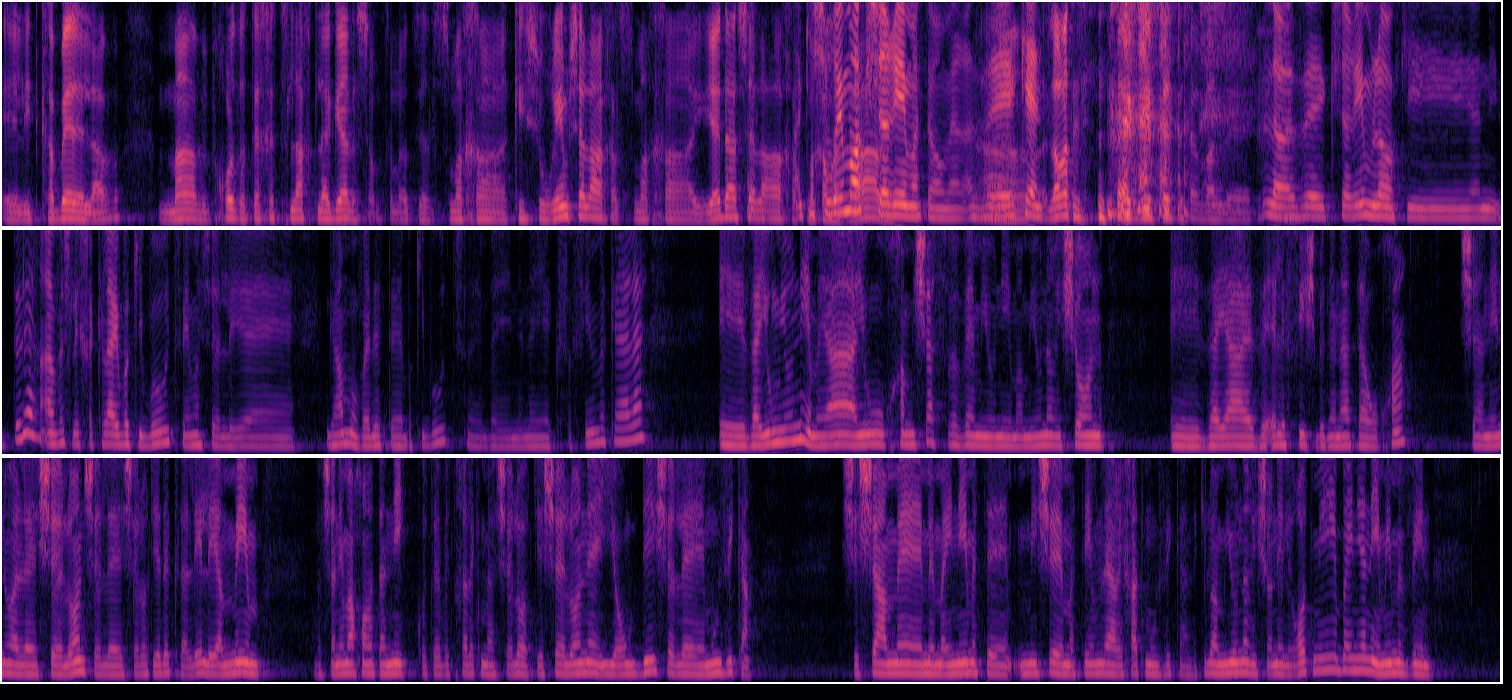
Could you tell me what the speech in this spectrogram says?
אה, להתקבל אליו. מה, ובכל זאת, איך הצלחת להגיע לשם? זאת אומרת, זה על סמך הכישורים שלך, על סמך הידע שלך, על סמך המזל? הכישורים או הקשרים, אתה אומר, אז אה, כן. לא רציתי להגיד את זה, אבל... אה, לא, זה קשרים לא, כי אני, אתה יודע, אבא שלי חקלאי בקיבוץ, אמא שלי אה, גם עובדת בקיבוץ, בענייני כספים וכאלה, והיו מיונים, היה, היו חמישה סבבי מיונים. המיון הראשון, זה היה איזה אלף איש בגני התערוכה. שענינו על אה, שאלון של אה, שאלות ידע כללי. לימים, בשנים האחרונות אני כותבת חלק מהשאלות. יש שאלון אה, ייעודי של מוזיקה, ששם ממיינים את מי שמתאים לעריכת מוזיקה. זה כאילו המיון הראשוני, לראות מי בעניינים, מי מבין.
